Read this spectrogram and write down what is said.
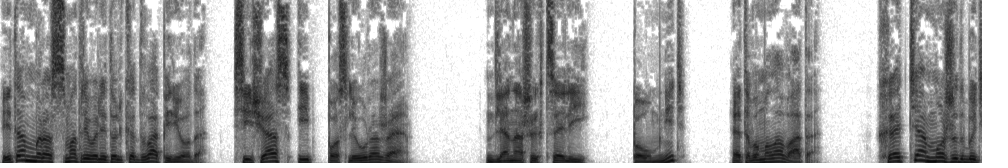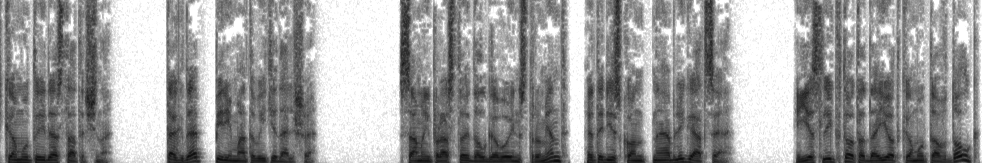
и там мы рассматривали только два периода – сейчас и после урожая. Для наших целей поумнеть этого маловато. Хотя, может быть, кому-то и достаточно. Тогда перематывайте дальше. Самый простой долговой инструмент – это дисконтная облигация. Если кто-то дает кому-то в долг,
